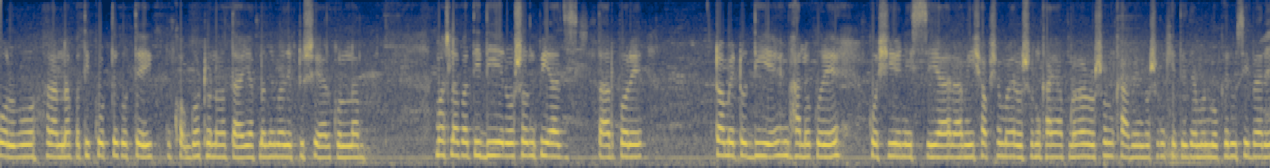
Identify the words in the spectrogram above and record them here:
বলব, রান্নাপাতি করতে করতে এই ঘটনা, তাই আপনাদের মাঝে একটু শেয়ার করলাম। মশলাপাতি দিয়ে রসুন, পেঁয়াজ, তারপরে টমেটো দিয়ে ভালো করে কষিয়ে নিচ্ছি আর আমি সবসময় রসুন খাই। আপনারা রসুন খাবেন, রসুন খেতে যেমন মুখে রুচি বাড়ে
